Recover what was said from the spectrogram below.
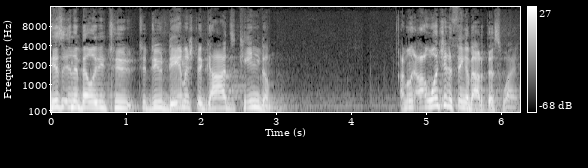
His inability to, to do damage to God's kingdom. I mean, I want you to think about it this way.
